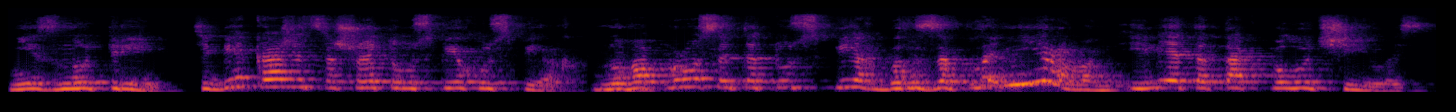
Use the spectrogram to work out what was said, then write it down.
не изнутри. Тебе кажется, что это успех-успех. Но вопрос, этот успех был запланирован или это так получилось?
